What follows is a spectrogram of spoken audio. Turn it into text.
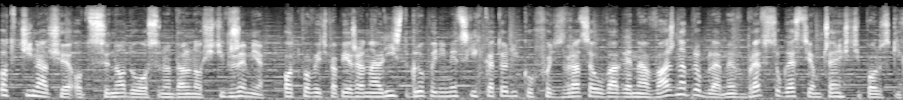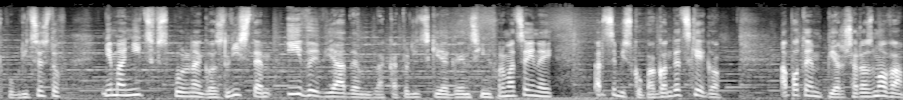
odcina się od synodu o synodalności w Rzymie. Odpowiedź papieża na list grupy niemieckich katolików, choć zwraca uwagę na ważne problemy, wbrew sugestiom części polskich publicystów, nie ma nic wspólnego z listem i wywiadem dla katolickiej agencji informacyjnej arcybiskupa Gondeckiego. A potem pierwsza rozmowa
